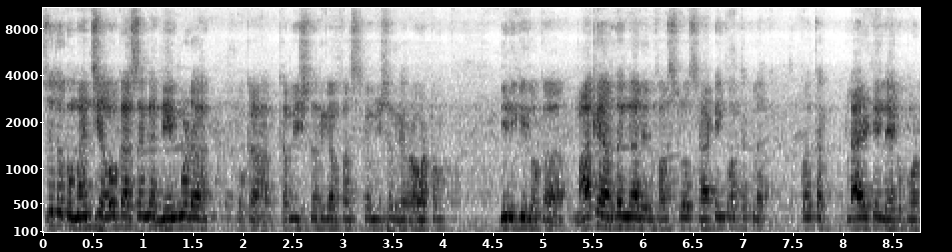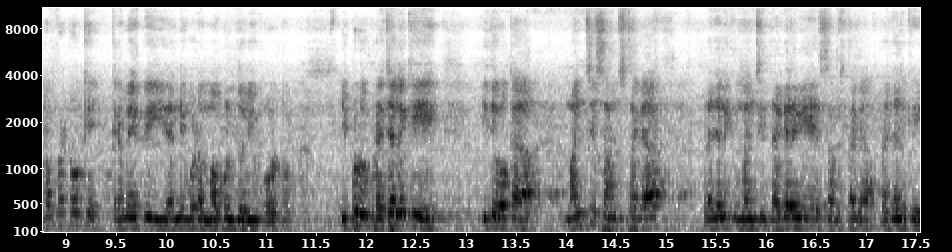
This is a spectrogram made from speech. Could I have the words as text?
సో ఇది ఒక మంచి అవకాశంగా నేను కూడా ఒక కమిషనర్గా ఫస్ట్ కమిషనర్గా రావటం దీనికి ఇది ఒక మాకే అర్థం కాలేదు ఫస్ట్లో స్టార్టింగ్ కొంత క్లా కొంత క్లారిటీ లేకపోవటం బట్ ఓకే క్రమేపీ ఇవన్నీ కూడా మబ్బులు తొలగిపోవటం. ఇప్పుడు ప్రజలకి ఇది ఒక మంచి సంస్థగా ప్రజలకి మంచి దగ్గరయ్యే సంస్థగా ప్రజలకి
